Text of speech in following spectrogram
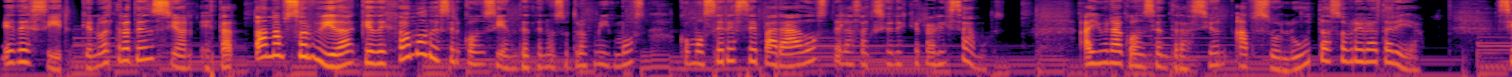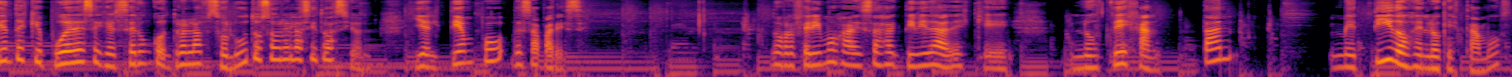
es decir, que nuestra atención está tan absorbida que dejamos de ser conscientes de nosotros mismos como seres separados de las acciones que realizamos. Hay una concentración absoluta sobre la tarea sientes que puedes ejercer un control absoluto sobre la situación y el tiempo desaparece. Nos referimos a esas actividades que nos dejan tan metidos en lo que estamos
